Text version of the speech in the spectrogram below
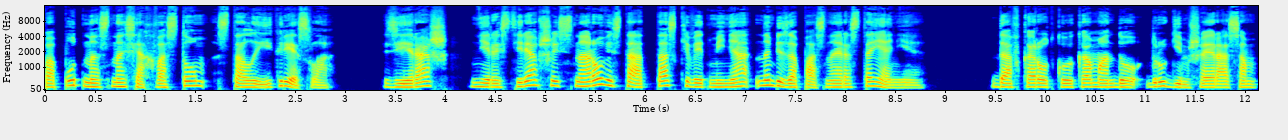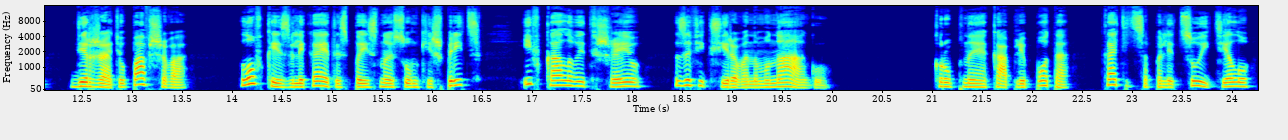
попутно снося хвостом столы и кресла. Зейраж, не растерявшись, сноровисто оттаскивает меня на безопасное расстояние. Дав короткую команду другим шайрасам держать упавшего, ловко извлекает из поясной сумки шприц и вкалывает в шею зафиксированному наагу. Крупные капли пота катятся по лицу и телу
